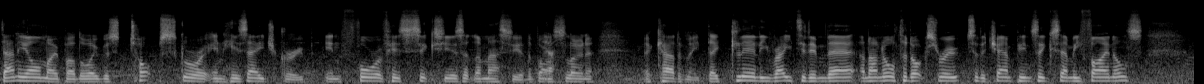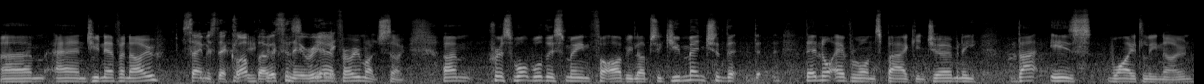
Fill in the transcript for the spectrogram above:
Dani Olmo, by the way, was top scorer in his age group in four of his six years at La Masia, the Barcelona yeah. Academy. They clearly rated him there, an unorthodox route to the Champions League semi-finals. Um, and you never know. Same as their club, though, isn't it, really? Yeah, very much so. Um, Chris, what will this mean for RB Leipzig? You mentioned that they're not everyone's bag in Germany. That is widely known.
